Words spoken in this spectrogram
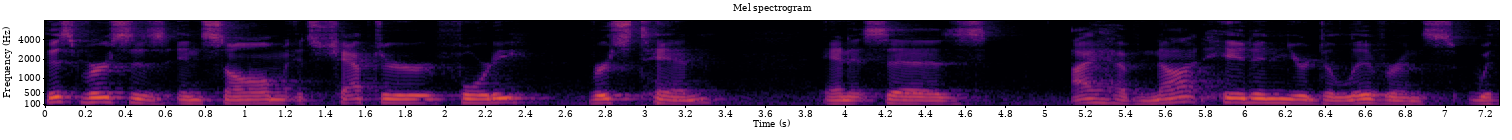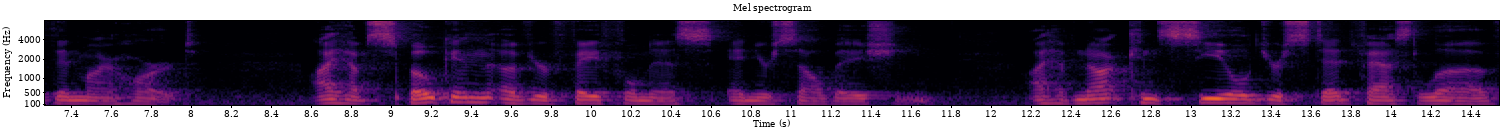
this verse is in Psalm, it's chapter 40, verse 10, and it says, I have not hidden your deliverance within my heart. I have spoken of your faithfulness and your salvation. I have not concealed your steadfast love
